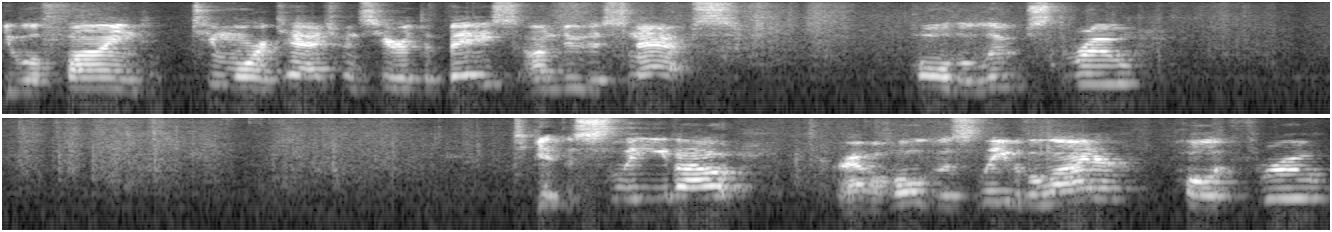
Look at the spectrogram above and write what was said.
You will find two more attachments here at the base. Undo the snaps, pull the loops through. To get the sleeve out, grab a hold of the sleeve of the liner, pull it through,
